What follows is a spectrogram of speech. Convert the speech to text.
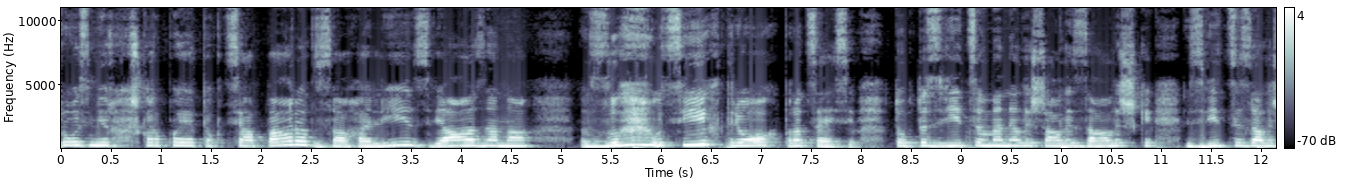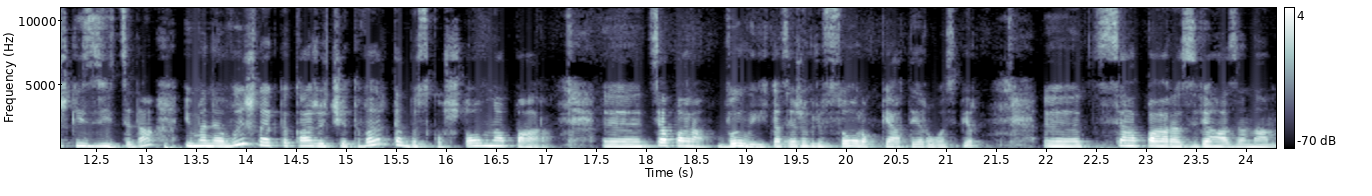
розмір шкарпеток. Ця пара взагалі зв'язана з усіх трьох процесів. Тобто звідси в мене лишались залишки, звідси залишки, звідси. Да? І в мене вийшла, як то кажуть, четверта безкоштовна пара. Е, Ця пара велика, це я ж говорю 45 розмір. Е, Ця пара зв'язана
